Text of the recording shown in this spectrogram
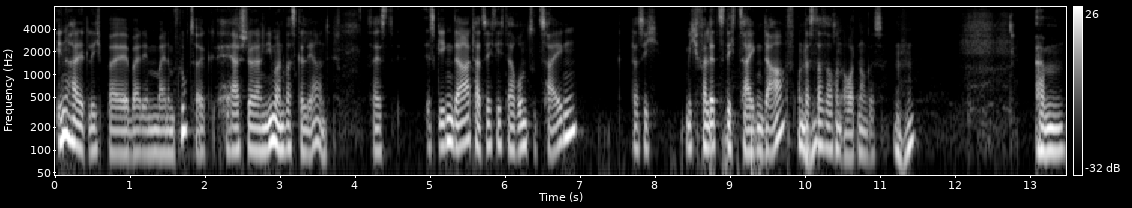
inhaltlich bei, bei, dem, bei einem Flugzeughersteller niemand was gelernt. Das heißt, es ging da tatsächlich darum zu zeigen, dass ich mich verletzlich zeigen darf und mhm. dass das auch in Ordnung ist. Mhm. Ähm,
